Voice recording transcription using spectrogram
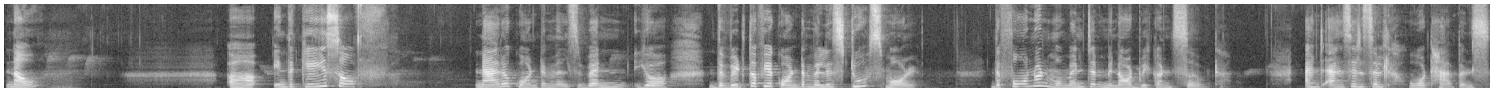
Now, uh, in the case of narrow quantum wells, when your the width of your quantum well is too small, the phonon momentum may not be conserved. And as a result, what happens?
